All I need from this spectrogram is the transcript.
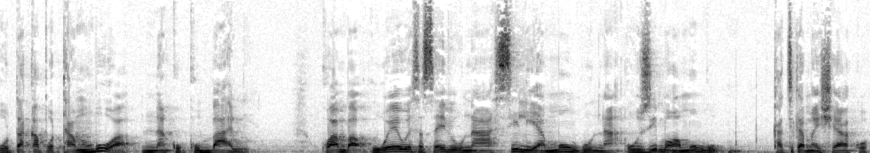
utakapotambua na kukubali kwamba wewe sasa hivi una asili ya mungu na uzima wa mungu katika maisha yako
